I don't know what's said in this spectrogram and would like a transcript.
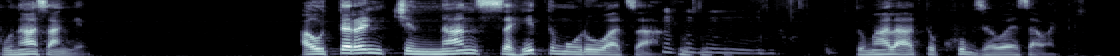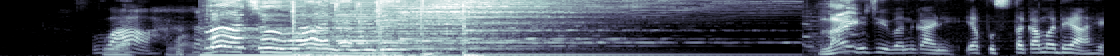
पुन्हा सांगेन. अवतरण चिन्हांसहित मोरू वाचा. तुम्हाला तो खूप जवळचा वाटेल. वा. वाचू आनंदे. माझे जीवन गाणे या पुस्तकामध्ये आहे.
